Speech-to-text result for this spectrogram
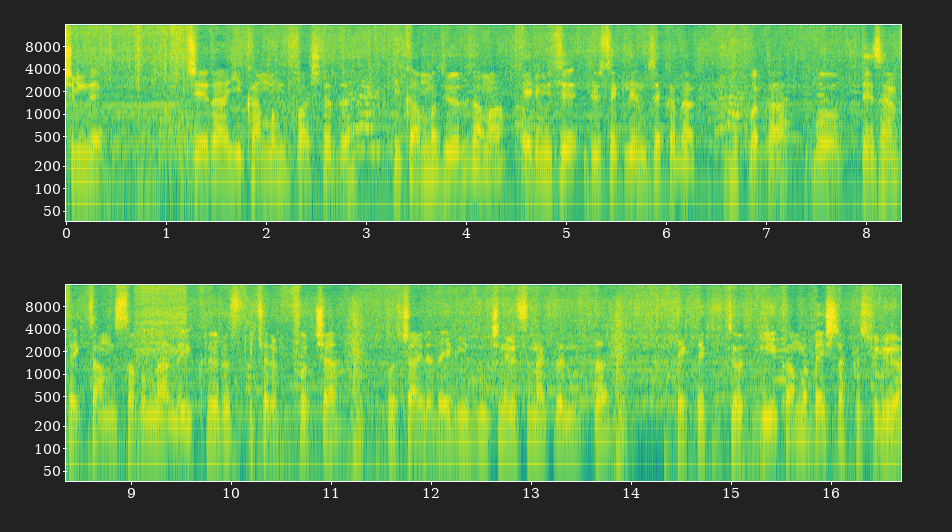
Şimdi cerrahi yıkanmamız başladı. Yıkanma diyoruz ama elimizi dirseklerimize kadar mutlaka bu dezenfektanlı sabunlarla yıkıyoruz. Bir tarafı fırça. Fırçayla da elimizin içine ve tırnaklarımızda tek tek tutuyoruz. Yıkanma 5 dakika sürüyor.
